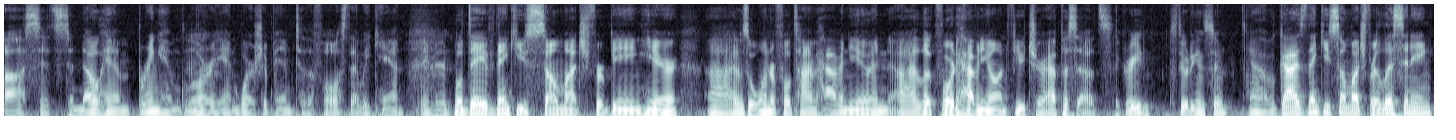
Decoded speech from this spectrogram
us; it's to know Him, bring Him glory, Mhm. and worship Him to the fullest that we can. Amen. Well, Dave, thank you so much for being here. Uh, it was a wonderful time having you, and uh, I look forward to having you on future episodes. Agreed. Let's do it again soon. Uh, guys, thank you so much for listening.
